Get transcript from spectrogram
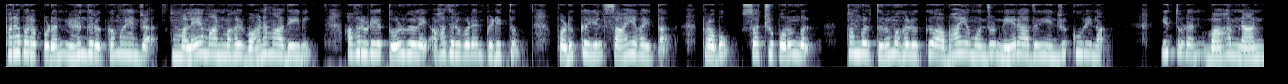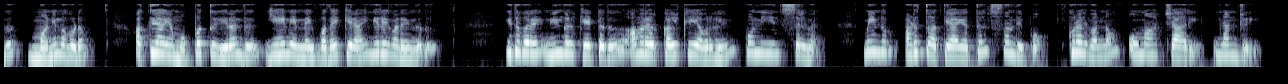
பரபரப்புடன் எழுந்திருக்க முயன்றார். மலையமான் மகள் வானமாதேவி அவருடைய தோள்களை ஆதரவுடன் பிடித்து படுக்கையில் சாய வைத்தார் பிரபு சற்று பொறுங்கள். தங்கள் திருமகளுக்கு அபாயம் ஒன்றும் நேராது என்று கூறினார் இத்துடன் பாகம் நான்கு மணிமகுடம் அத்தியாயம் முப்பத்து இரண்டு ஏன் என்னை வதைக்கிறாய்? நிறைவடைந்தது. இதுவரை நீங்கள் கேட்டது அமரர் கல்கி அவர்களின் பொன்னியின் செல்வன். மீண்டும் அடுத்த அத்தியாயத்தில் சந்திப்போம். குரல் வண்ணம் உமா சாரி நன்றி.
